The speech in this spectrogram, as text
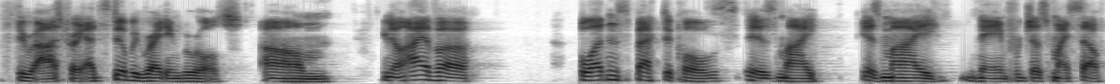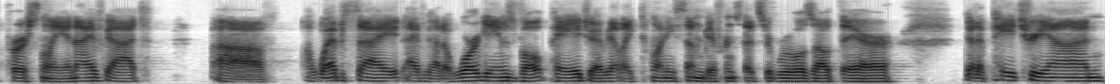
through Osprey, I'd still be writing rules. Um, you know, I have a blood and spectacles is my is my name for just myself personally. And I've got uh, a website. I've got a War Games Vault page. I've got like 20 some different sets of rules out there. I've got a Patreon.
